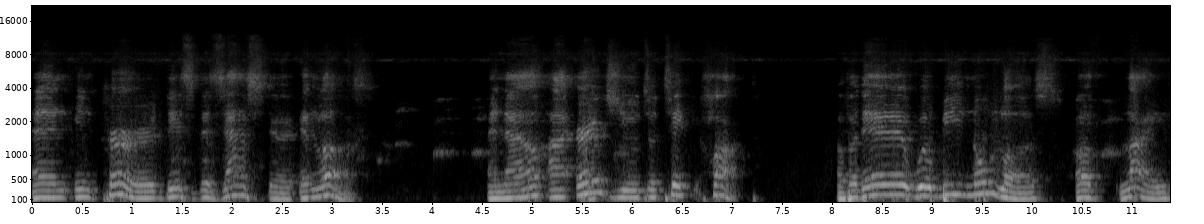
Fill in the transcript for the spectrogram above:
and incurred this disaster and loss. And now I urge you to take heart, for there will be no loss of life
